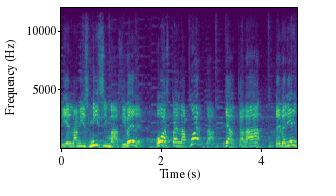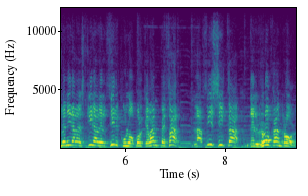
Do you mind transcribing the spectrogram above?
y en la mismísima Cibeles o hasta en la puerta de Alcalá, deberíais venir a la esquina del círculo porque va a empezar la física del rock and roll.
